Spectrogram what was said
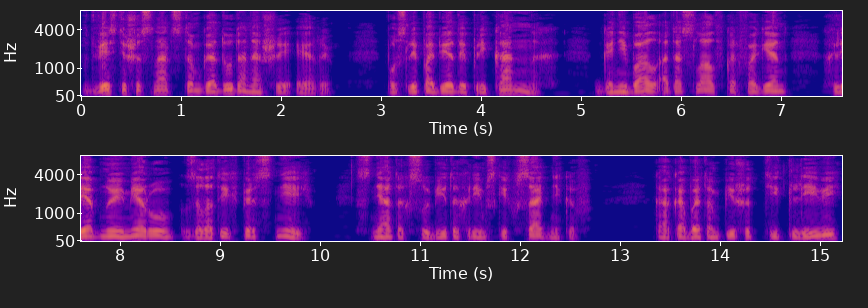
в 216 году до нашей эры, после победы при Каннах, Ганнибал отослал в Карфаген хлебную меру золотых перстней, снятых с убитых римских всадников, как об этом пишет Тит Ливий,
